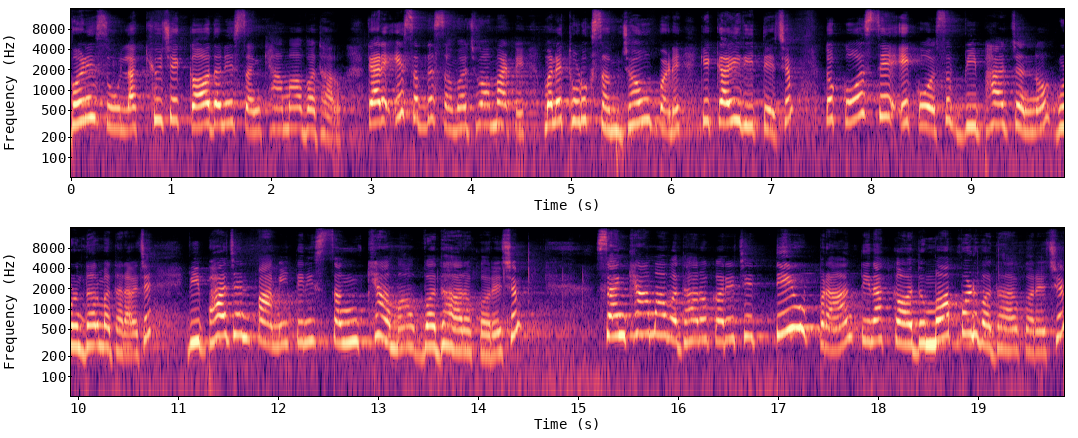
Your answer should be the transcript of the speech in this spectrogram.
ભણીશું. લખ્યું છે કદ અને સંખ્યામાં વધારો. ત્યારે એ શબ્દ સમજવા માટે મને થોડુંક સમજાવવું પડે કે કઈ રીતે છે. તો કોષ છે એ કોષ વિભાજનનો ગુણધર્મ ધરાવે છે. વિભાજન પામી તેની સંખ્યામાં વધારો કરે છે. સંખ્યામાં વધારો કરે છે તે ઉપરાંત તેના કદમાં પણ વધારો કરે છે.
